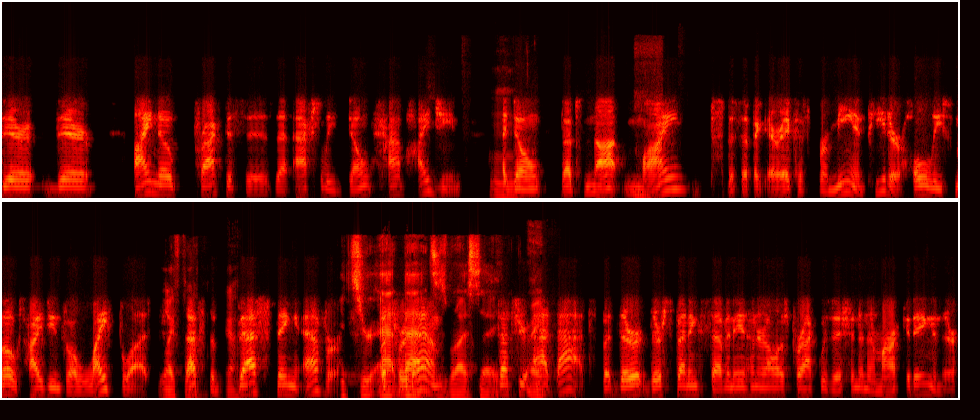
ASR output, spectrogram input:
there, there, I know practices that actually don't have hygiene. I Mhm. don't. That's not my specific area because for me and Peter, holy smokes, hygiene's a lifeblood. Lifeblood, That's the yeah. best thing ever. It's your But at for bats, them, is what I say. That's your right? at bats, but they're they're spending seven eight hundred dollars per acquisition in their marketing, and they're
